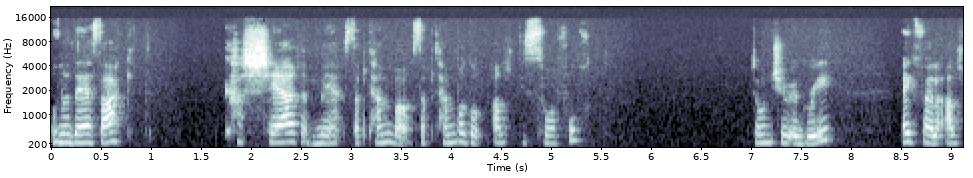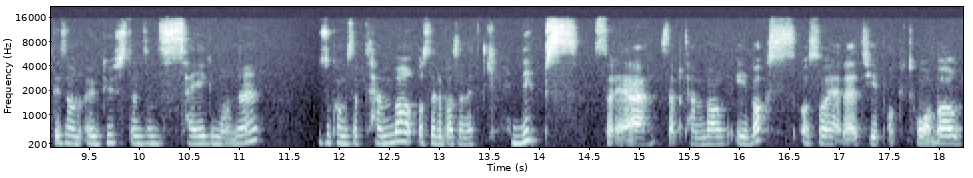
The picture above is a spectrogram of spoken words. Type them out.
Og når det er sagt, hva skjer med september? September går alltid så fort. Don't you agree? Jeg føler alltid sånn august en sånn seig måned. Og så kommer september, og så er det bare sånn et knips så er september i boks, og så er det typ oktober.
